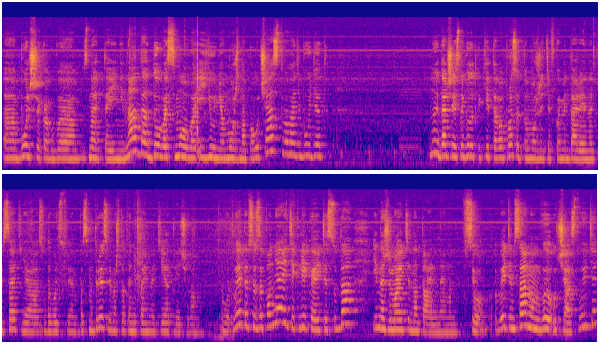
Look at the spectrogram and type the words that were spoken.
э, больше как бы знать-то и не надо. До 8 июня можно поучаствовать будет. Ну и дальше, если будут какие-то вопросы, то можете в комментарии написать. Я с удовольствием посмотрю, если вы что-то не поймете, и отвечу вам. Вот, вы это все заполняете, кликаете сюда и нажимаете на Tile Все, этим самым вы участвуете.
